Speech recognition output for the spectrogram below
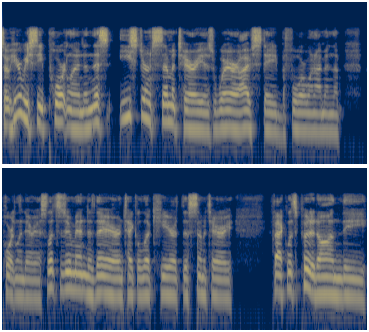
So here we see Portland, and this Eastern Cemetery is where I've stayed before when I'm in the Portland area. So let's zoom into there and take a look here at this cemetery. In fact, let's put it on the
